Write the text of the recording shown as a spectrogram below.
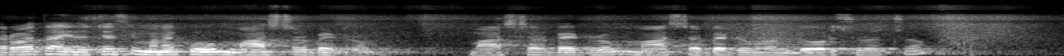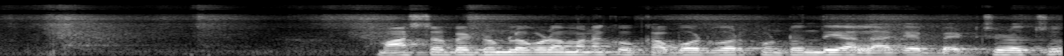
తర్వాత ఇది వచ్చేసి మనకు master bedroom. Master bedroom master బెడ్రూమ్లో డోర్ చూడొచ్చు. మాస్టర్ బెడ్రూమ్లో కూడా మనకు కబోర్డ్ వర్క్ ఉంటుంది అలాగే బెడ్ చూడొచ్చు.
